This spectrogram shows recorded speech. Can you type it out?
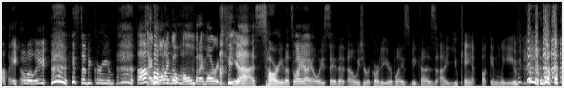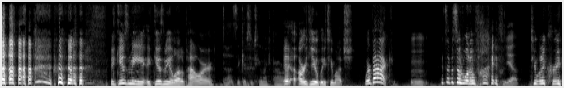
Hi, Emily. It's time to cream. I want to go home, but I'm already here. Yeah, sorry. That's why I always say that uh, we should record at your place because uh, you can't fucking leave. it gives me it gives me a lot of power. It does. It gives you too much power. It, arguably too much. We're back. Mm. It's episode 105. yeah. Do you want a cream?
